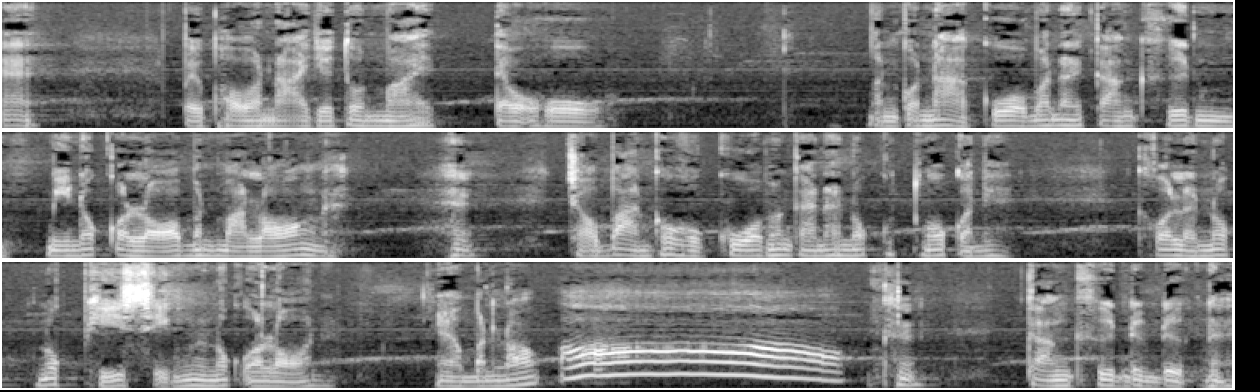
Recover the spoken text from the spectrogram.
ฮะไปภาวนาอยู่ต้นไม้ แต่โอ้โหมันก็น่ากลัวมันในกลางคืน มีนกกระล้อมันมาร้องนะชาวบ้านเขาก็กลัวเหมือนกันนะนกนกกว่านี้เขาละนกนกผีสิงนกอล้อนะมันร้องอ๋อกลางคืนดึกๆนะ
